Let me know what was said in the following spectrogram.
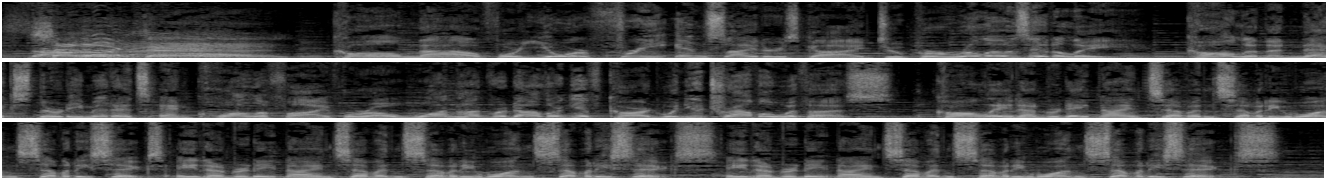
Salute! Call now for your free insider's guide to Perillo's Italy. Call in the next 30 minutes and qualify for a $100 gift card when you travel with us. Call 800 897 7176. 800 897 7176. 800 897 7176.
